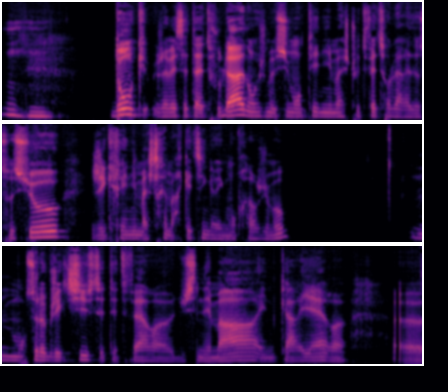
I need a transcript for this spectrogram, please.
Mhm. Donc j'avais cet atout-là, donc je me suis monté une image toute faite sur les réseaux sociaux, j'ai créé une image très marketing avec mon frère jumeau. Mon seul objectif c'était de faire euh, du cinéma et une carrière euh,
